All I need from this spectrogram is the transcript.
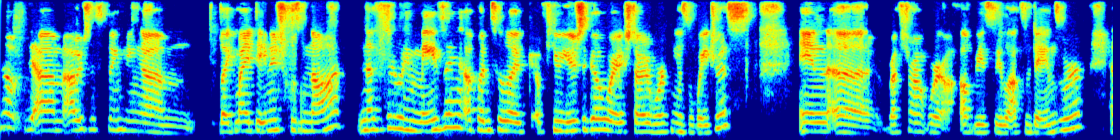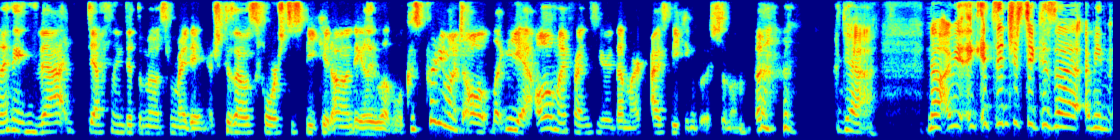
No, um, I was just thinking, um, like my Danish was not necessarily amazing up until like a few years ago, where I started working as a waitress in a restaurant where obviously lots of Danes were, and I think that definitely did the most for my Danish because I was forced to speak it on a daily level. Because pretty much all, like, yeah, all my friends here in Denmark, I speak English to them. yeah, no, I mean it's interesting because uh, I mean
